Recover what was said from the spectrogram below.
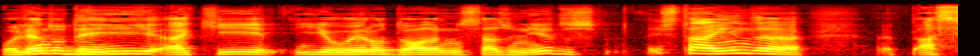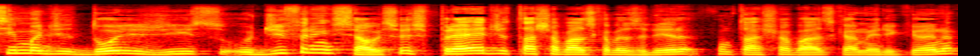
olhando o DI aqui e o euro dólar nos Estados Unidos, está ainda acima de dois dígitos o diferencial. Isso é spread taxa básica brasileira com taxa básica americana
